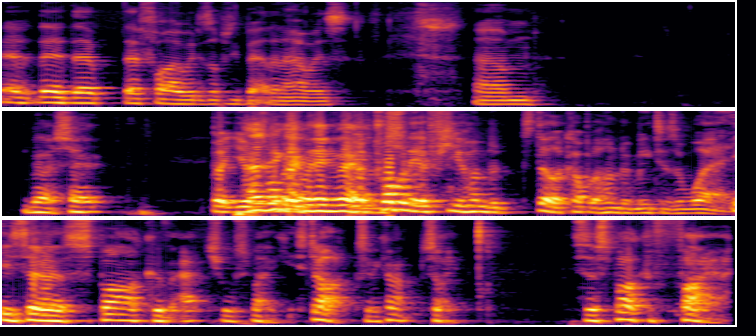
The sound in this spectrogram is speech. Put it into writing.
Their their their, their firewood is obviously better than ours. Um, But so, but you're As we probably, get within you're probably a few hundred, still a couple of hundred meters away. is there a spark of actual smoke? It's dark, so we can't. Sorry, it's a spark of fire.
